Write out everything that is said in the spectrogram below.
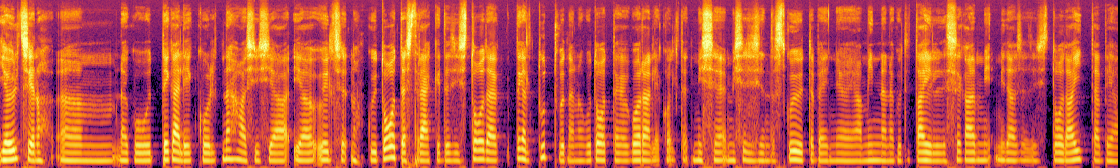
ja üldse noh ähm,, nagu tegelikult näha siis ja, ja üldse noh, kui tootest rääkida, siis toode, tegelikult tutvuda nagu tootega korralikult, et mis see, mis see siis endast kujutab, onju, ja minna nagu detailidesse ka, mida see siis toode aitab ja,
